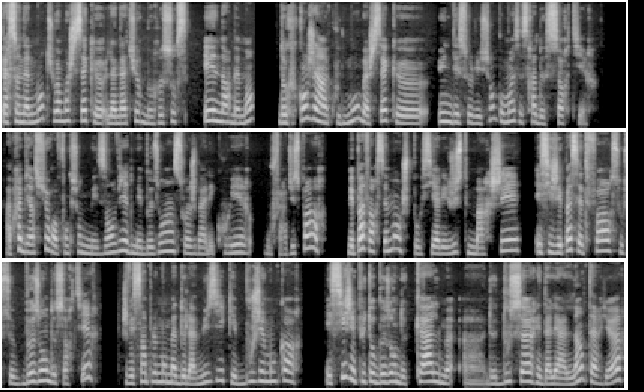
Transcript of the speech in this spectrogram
Personnellement, tu vois, moi je sais que la nature me ressource énormément. Donc quand j'ai un coup de mou, bah, je sais que une des solutions pour moi ce sera de sortir. Après bien sûr, en fonction de mes envies et de mes besoins, soit je vais aller courir ou faire du sport, mais pas forcément, je peux aussi aller juste marcher et si j'ai pas cette force ou ce besoin de sortir, je vais simplement mettre de la musique et bouger mon corps. Et si j'ai plutôt besoin de calme, euh, de douceur et d'aller à l'intérieur,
